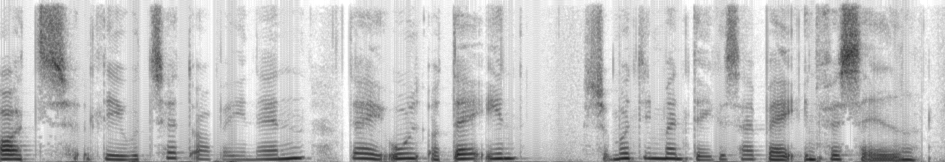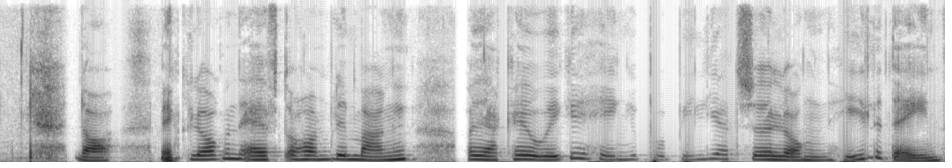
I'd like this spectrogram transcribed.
at leve tæt op ad hinanden, dag ud og dag ind, så må de man dække sig bag en facade. Nå, men klokken er efterhånden blevet mange, og jeg kan jo ikke hænge på billardsalongen hele dagen.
